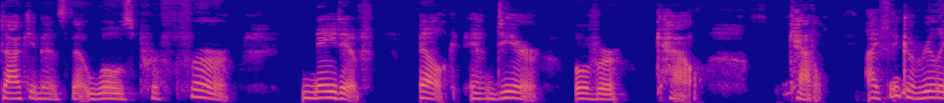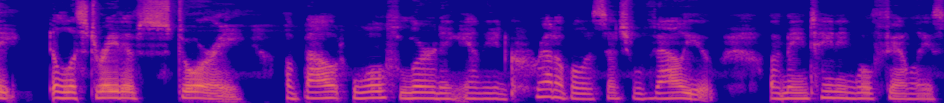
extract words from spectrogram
documents that wolves prefer native elk and deer over cow, cattle. I think a really illustrative story about wolf learning and the incredible essential value of maintaining wolf families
